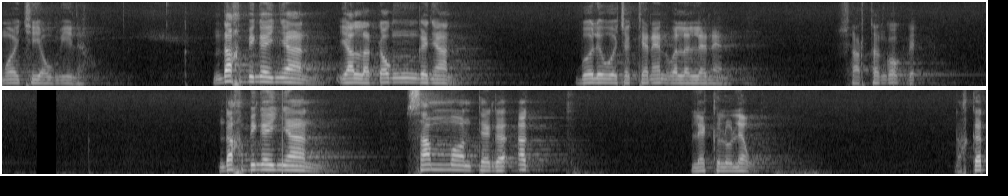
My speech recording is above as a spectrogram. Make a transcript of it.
mooy ci yow mii la ndax bi ngay ñaan yàlla dong nga ñaan boole woo ca keneen walla leneen sarta ngoog de ndax bi ngay ñaan sàmmoonte nga ak lekk lu lew ndax kat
